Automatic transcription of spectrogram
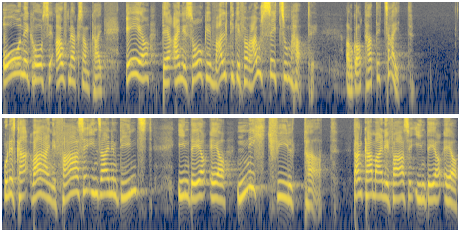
ohne große Aufmerksamkeit. Er, der eine so gewaltige Voraussetzung hatte, aber Gott hatte Zeit. Und es war eine Phase in seinem Dienst, in der er nicht viel tat. Dann kam eine Phase, in der er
